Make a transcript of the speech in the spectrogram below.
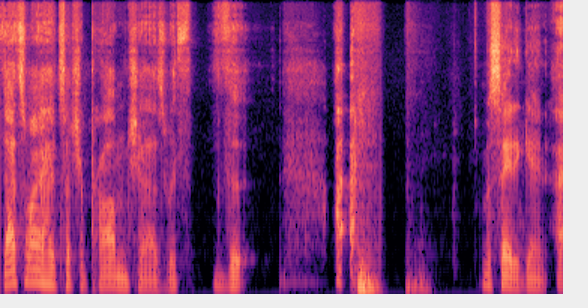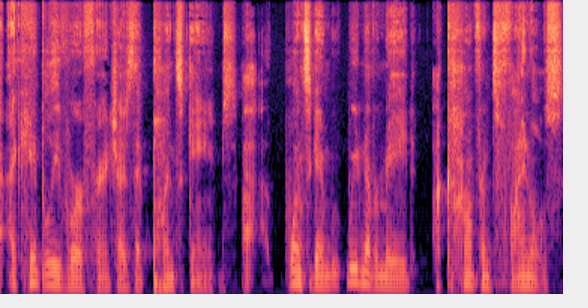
That's why I had such a problem, Chaz, with the. I, am gonna say it again. I, I, can't believe we're a franchise that punts games. Uh, once again, we, have never made a conference finals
